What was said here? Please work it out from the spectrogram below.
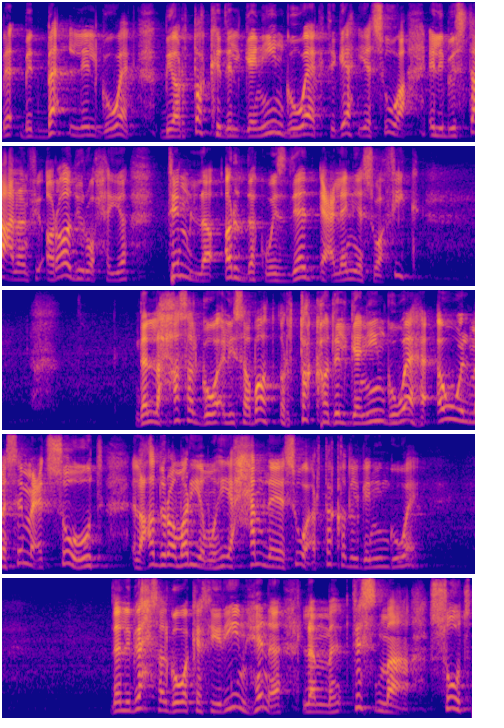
بتبقلل جواك بيرتقد الجنين جواك تجاه يسوع اللي بيستعلن في أراضي روحية تملأ أرضك ويزداد إعلان يسوع فيك. ده اللي حصل جوه اليصابات ارتقد الجنين جواها. أول ما سمعت صوت العذراء مريم وهي حاملة يسوع ارتقد الجنين جواها. ده اللي بيحصل جوه كثيرين هنا لما تسمع صوت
